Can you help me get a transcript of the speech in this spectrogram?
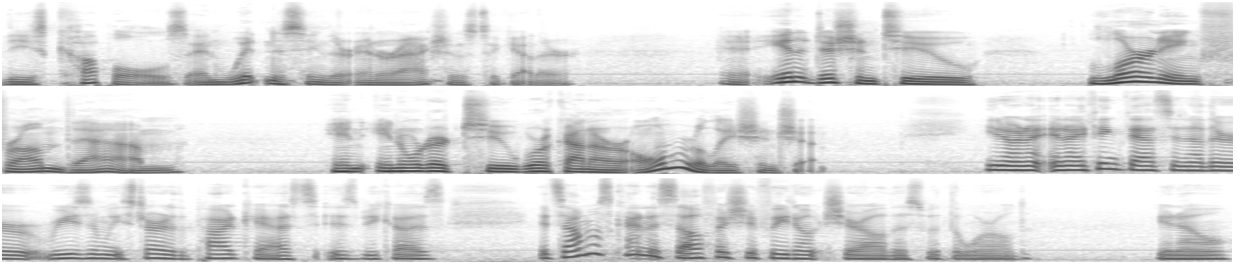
these couples and witnessing their interactions together. In addition to learning from them in, in order to work on our own relationship. You know, and I, and I think that's another reason we started the podcast is because it's almost kind of selfish if we don't share all this with the world. You know,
